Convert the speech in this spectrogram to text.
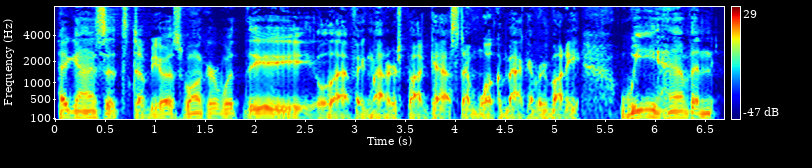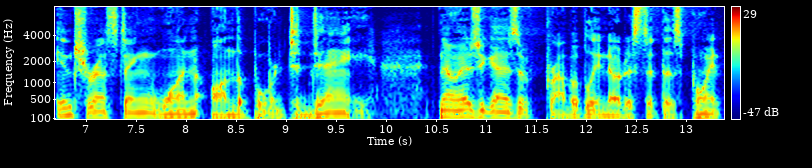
Hey guys, it's W.S. Walker with the Laughing Matters podcast, and welcome back, everybody. We have an interesting one on the board today. Now, as you guys have probably noticed at this point,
